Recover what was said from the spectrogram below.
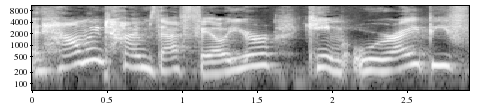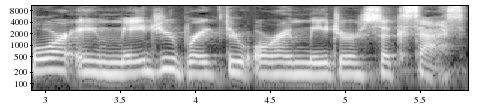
And how many times that failure came right before a major breakthrough or a major success.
